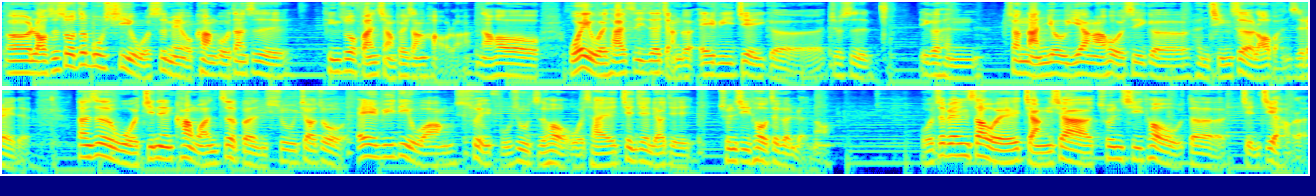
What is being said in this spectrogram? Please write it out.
呃，老实说，这部戏我是没有看过，但是听说反响非常好了。然后我以为他是一直在讲个 AV 界一个就是一个很像男优一样啊，或者是一个很情色的老板之类的。但是我今天看完这本书叫做《A V 帝王说服术》之后，我才渐渐了解春熙透这个人哦。我这边稍微讲一下春熙透的简介好了。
